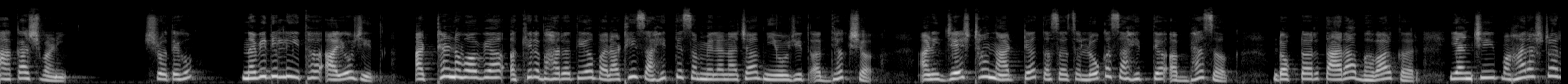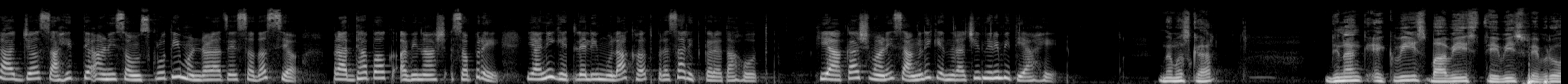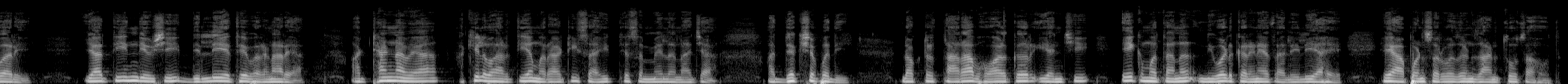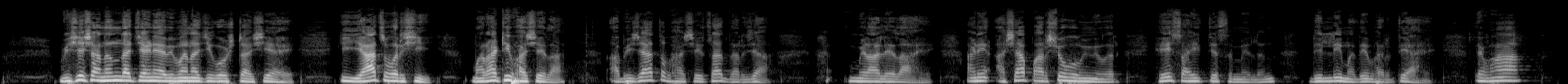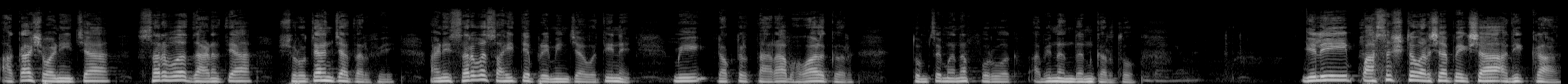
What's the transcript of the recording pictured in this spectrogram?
आकाशवाणी. श्रोते हो नवी दिल्ली इथं आयोजित अठ्ठ्याण्णवाव्या अखिल भारतीय मराठी साहित्य संमेलनाच्या नियोजित अध्यक्ष आणि ज्येष्ठ नाट्य तसंच लोकसाहित्य अभ्यासक डॉक्टर तारा भवाळकर यांची महाराष्ट्र राज्य साहित्य आणि संस्कृती मंडळाचे सदस्य प्राध्यापक अविनाश सप्रे यांनी घेतलेली मुलाखत प्रसारित करत आहोत. ही आकाशवाणी सांगली केंद्राची निर्मिती आहे. नमस्कार. दिनांक एकवीस बावीस तेवीस फेब्रुवारी या तीन दिवशी दिल्ली येथे भरणाऱ्या अठ्ठ्याण्णव्या अखिल भारतीय मराठी साहित्य संमेलनाच्या अध्यक्षपदी डॉक्टर तारा भोवाळकर यांची एकमतानं निवड करण्यात आलेली आहे हे आपण सर्वजण जाणतोच आहोत. विशेष आनंदाची आणि अभिमानाची गोष्ट अशी आहे की याच वर्षी मराठी भाषेला अभिजात भाषेचा दर्जा मिळालेला आहे. आणि अशा पार्श्वभूमीवर हे साहित्य संमेलन दिल्लीमध्ये भरते आहे. तेव्हा आकाशवाणीच्या सर्व जाणत्या श्रोत्यांच्या तर्फे आणि सर्व साहित्यप्रेमींच्या वतीने मी डॉक्टर तारा भवाळकर तुमचे मनपूर्वक अभिनंदन करतो. गेली पासष्ट वर्षापेक्षा अधिक काळ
